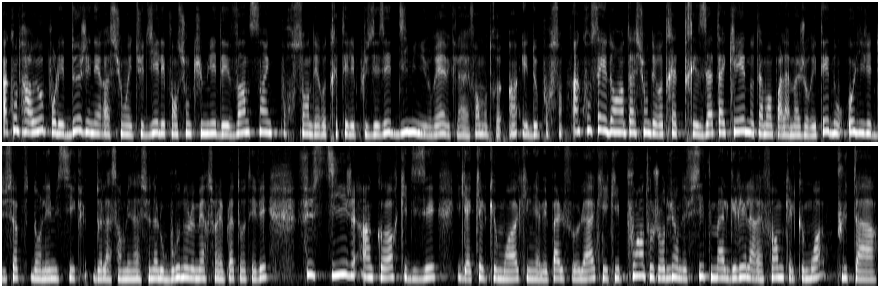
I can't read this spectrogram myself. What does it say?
A contrario, pour les deux générations étudiées, les pensions cumulées des 25% des retraités les plus aisés diminueraient avec la réforme entre 1 et 2%. Un conseil d'orientation des retraites très attaqué, notamment par la majorité, dont Olivier Dussopt dans l'hémicycle de l'Assemblée nationale ou Bruno Le Maire sur les plateaux TV, fustige un corps qui disait il y a quelques mois qu'il n'y avait pas le feu au lac et qui pointe aujourd'hui un déficit malgré la réforme quelques mois plus tard.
